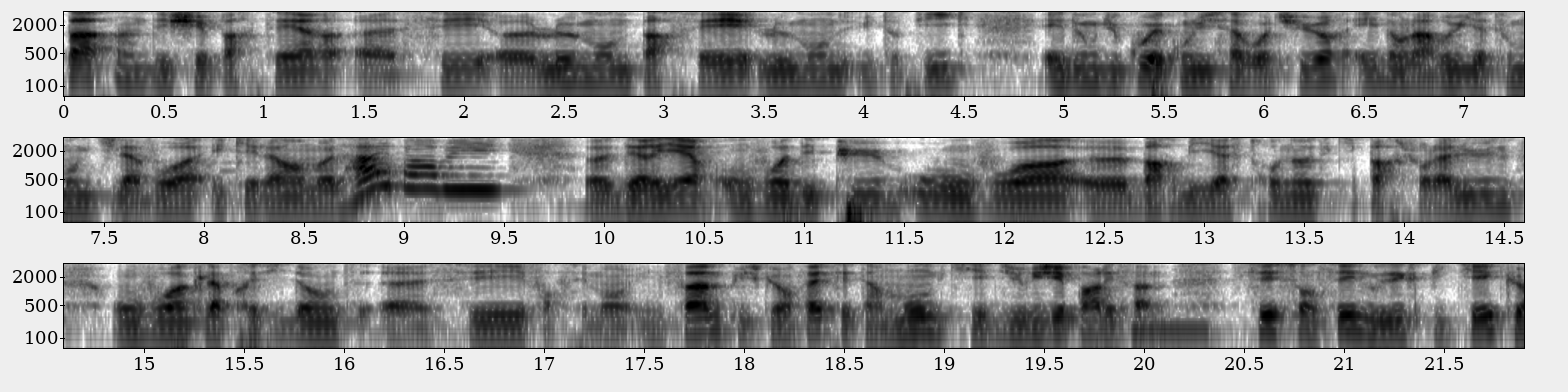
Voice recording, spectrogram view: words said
pas un déchet par terre, euh, c'est euh, le monde parfait, le monde utopique. Et donc du coup, elle conduit sa voiture et dans la rue, il y a tout le monde qui la voit et qui est là en mode Hi Barbie Derrière, on voit des pubs où on voit Barbie astronaute qui part sur la Lune, on voit que la présidente, c'est forcément une femme, puisque en fait, c'est un monde qui est dirigé par les femmes. C'est censé nous expliquer que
